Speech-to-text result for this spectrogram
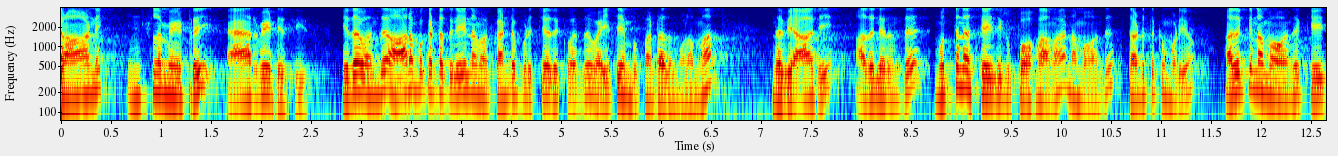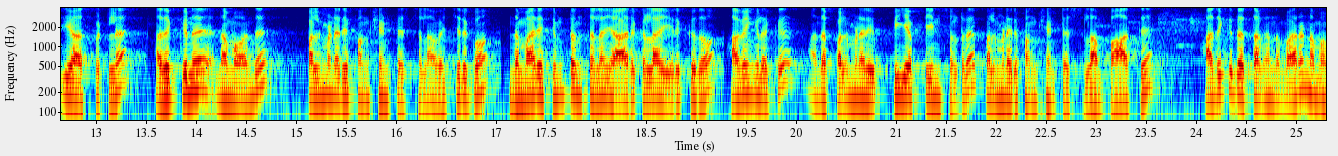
கிரானிக் இன்ஃப்ளமேட்ரி ஏர்வே டிசீஸ் இதை வந்து ஆரம்ப கட்டத்திலேயே நம்ம கண்டுபிடிச்சி அதுக்கு வந்து வைத்தியம் பண்ணுறது மூலமாக இந்த வியாதி அதிலிருந்து முத்தின ஸ்டேஜுக்கு போகாமல் நம்ம வந்து தடுத்துக்க முடியும். அதுக்கு நம்ம வந்து கேஜி ஹாஸ்பிட்டலில் அதுக்குன்னு நம்ம வந்து பல்மனரி ஃபங்க்ஷன் டெஸ்ட் எல்லாம் வச்சுருக்கோம். இந்த மாதிரி சிம்டம்ஸ் எல்லாம் யாருக்கெல்லாம் இருக்குதோ அவங்களுக்கு அந்த பல்மனரி பிஎஃப்டின்னு சொல்கிற பல்மனரி ஃபங்க்ஷன் டெஸ்ட் எல்லாம் பார்த்து அதுக்கு தகுந்த மாதிரி நம்ம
